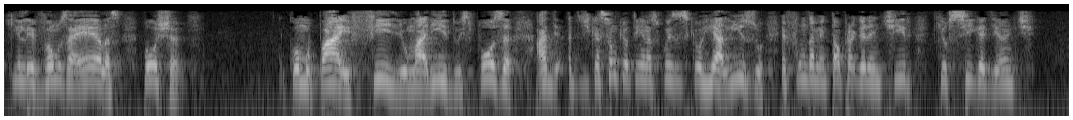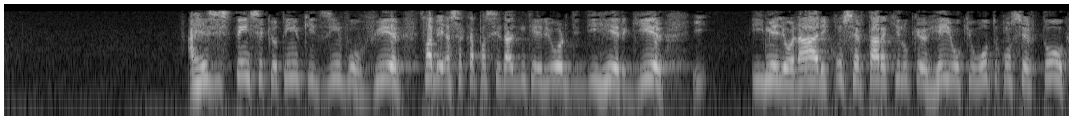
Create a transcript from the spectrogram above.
que levamos a elas. Poxa, como pai, filho, marido, esposa, a, dedicação que eu tenho nas coisas que eu realizo é fundamental para garantir que eu siga adiante. A resistência que eu tenho que desenvolver, sabe, essa capacidade interior de, de reerguer e, e melhorar e consertar aquilo que eu errei ou que o outro consertou,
